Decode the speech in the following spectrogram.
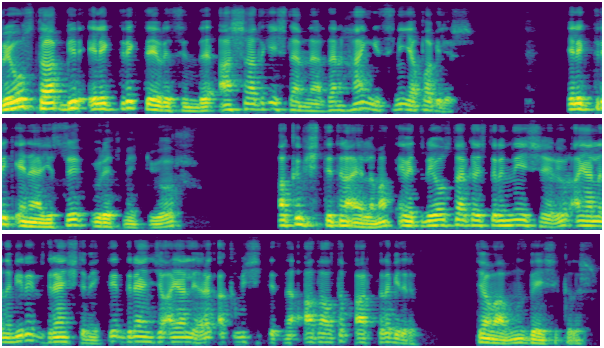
Reosta bir elektrik devresinde aşağıdaki işlemlerden hangisini yapabilir? Elektrik enerjisi üretmek diyor. Akım şiddetini ayarlamak. Evet reosta arkadaşların ne işe yarıyor? Ayarlanabilir direnç demektir. Direnci ayarlayarak akımın şiddetini azaltıp arttırabilirim. Cevabımız B şıkkıdır.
